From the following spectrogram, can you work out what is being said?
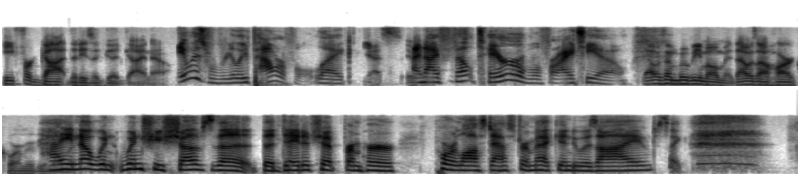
he forgot that he's a good guy now. it was really powerful. Like, Yes. and was. I felt terrible for IT-O. that was a movie moment. That was a hardcore movie. I moment. know when when she shoves the the data chip from her poor lost astromech into his eye, I'm just like,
